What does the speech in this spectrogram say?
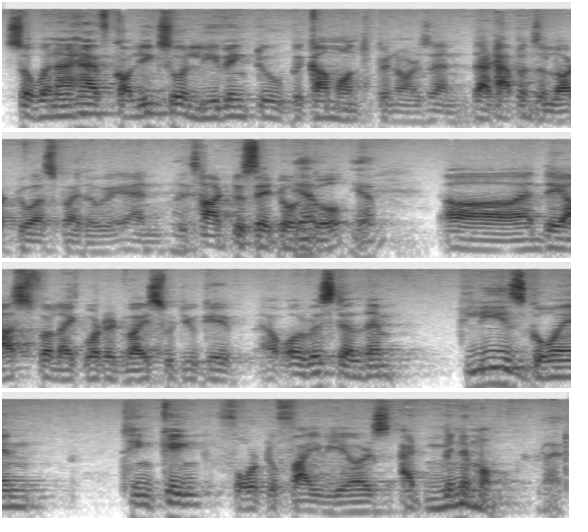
So when I have colleagues who are leaving to become entrepreneurs, and that happens a lot to us, by the way, and right. it's hard to say don't yep, go. Yep. Uh, and they ask for like, what advice would you give? I always tell them, please go in thinking four to five years at minimum. Right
